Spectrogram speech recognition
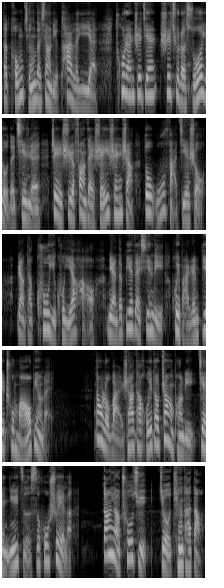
他同情的向里看了一眼，突然之间失去了所有的亲人，这事放在谁身上都无法接受。让他哭一哭也好，免得憋在心里会把人憋出毛病来。到了晚上，他回到帐篷里，见女子似乎睡了，刚要出去，就听他道：“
